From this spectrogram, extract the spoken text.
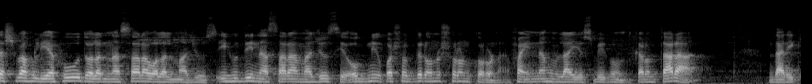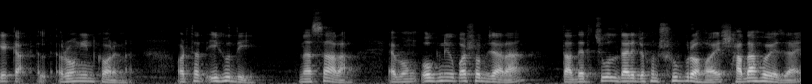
তাসবাহুল ইয়াহুদ ওয়ালান নাসারা ওয়ালাল মাজুস ইহুদি, নাসারা, মাজুসি, অগ্নি উপাসকদের অনুসরণ করো না। ফাইন্নাহুম লা ইউসবিগুন, কারণ তারা দাড়িকে রঙিন করে না। অর্থাৎ ইহুদি, নাসারা এবং অগ্নি উপাসক যারা তাদের চুল দাড়ি যখন শুভ্র হয়, সাদা হয়ে যায়,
